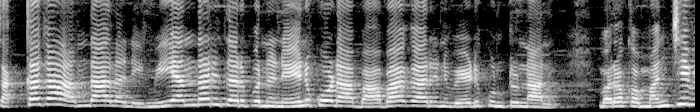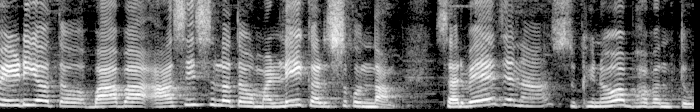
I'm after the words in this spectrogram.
చక్కగా అందాలని మీ అందరి తరపున నేను కూడా బాబా గారిని వేడుకుంటున్నాను. మరొక మంచి వీడియోతో బాబా ఆశీస్సులతో మళ్ళీ కలుసుకుందాం. సర్వేజన సుఖినో భవంతు.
